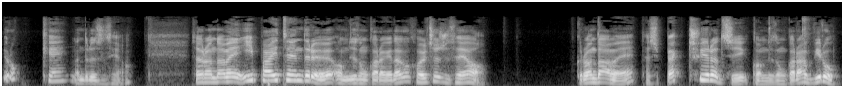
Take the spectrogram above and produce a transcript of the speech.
이렇게 만들어주세요. 자, 그런 다음에 이 bite 핸들을 엄지손가락에다가 걸쳐주세요. 그런 다음에 다시 back twirl하듯이 검지손가락 위로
